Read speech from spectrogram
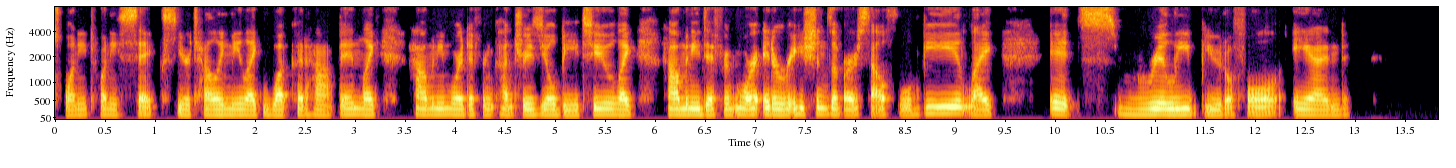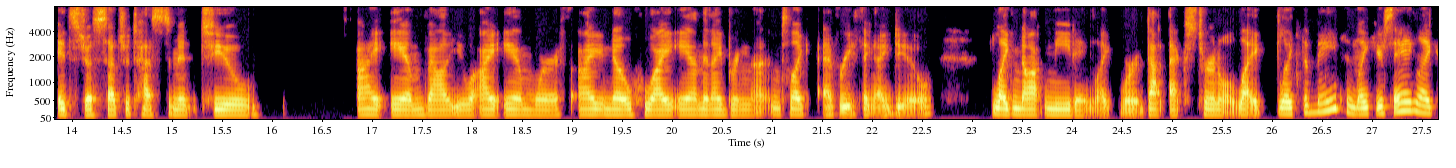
2026 you're telling me like what could happen like how many more different countries you'll be to like how many different more iterations of ourself will be like it's really beautiful and it's just such a testament to I am value, I am worth, I know who I am, and I bring that into like everything I do like not needing like we're that external like like the maiden like you're saying like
